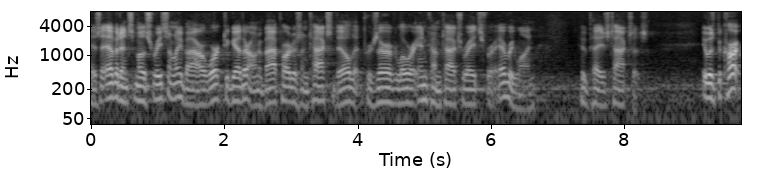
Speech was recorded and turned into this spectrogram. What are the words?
as evidenced most recently by our work together on a bipartisan tax bill that preserved lower income tax rates for everyone who pays taxes. It was, beca-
